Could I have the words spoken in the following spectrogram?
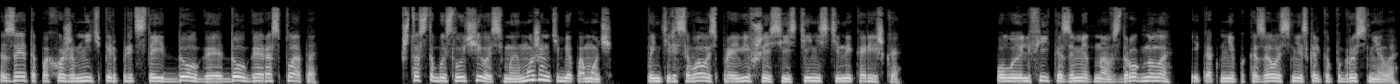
За это, похоже, мне теперь предстоит долгая, долгая расплата. Что с тобой случилось, мы можем тебе помочь?» поинтересовалась проявившаяся из тени стены коришка. Полуэльфийка заметно вздрогнула и, как мне показалось, несколько погрустнела.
